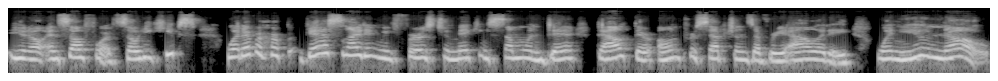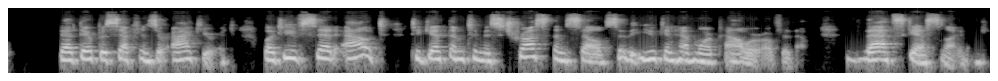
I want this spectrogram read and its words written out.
you know, and so forth. So he keeps whatever her gaslighting refers to making someone de- doubt their own perceptions of reality when you know that their perceptions are accurate, but you've set out to get them to mistrust themselves so that you can have more power over them. That's gaslighting.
